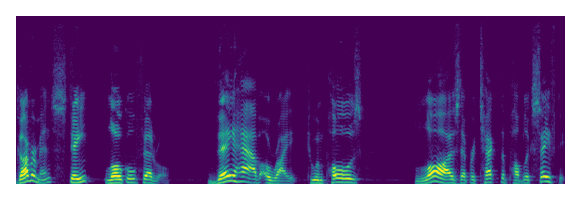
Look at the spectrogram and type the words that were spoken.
governments, state, local, federal, they have a right to impose laws that protect the public safety,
